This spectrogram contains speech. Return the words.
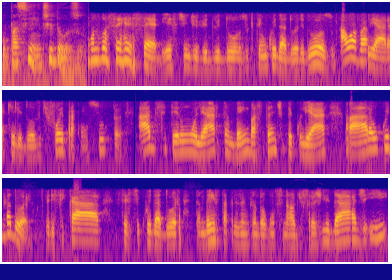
o paciente idoso. Quando você recebe este indivíduo idoso que tem um cuidador idoso, ao avaliar aquele idoso que foi para a consulta, há de se ter um olhar também bastante peculiar para o cuidador. Verificar se esse cuidador também está apresentando algum sinal de fragilidade e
